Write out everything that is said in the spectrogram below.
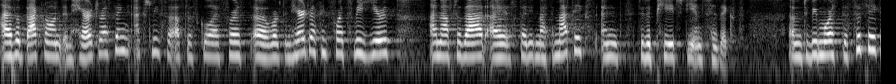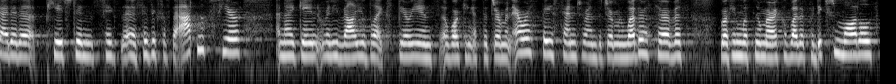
I have a background in hairdressing, actually. So after school, I first uh, worked in hairdressing for three years. And after that, I studied mathematics and did a PhD in physics. Um, to be more specific, I did a PhD in phys uh, physics of the atmosphere, and I gained really valuable experience uh, working at the German Aerospace Center and the German Weather Service, working with numerical weather prediction models,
